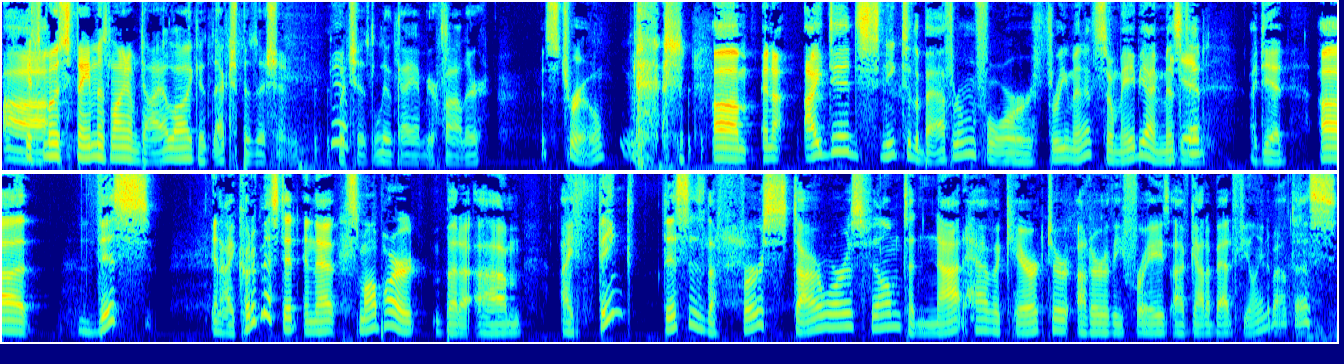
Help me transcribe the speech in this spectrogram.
uh, its most famous line of dialogue is exposition, which is "Luke, I am your father." It's true. um, and I, I did sneak to the bathroom for three minutes, so maybe I missed it. I did. Uh, this, and I could have missed it in that small part, but uh, um, I think this is the first Star Wars film to not have a character utter the phrase "I've got a bad feeling about this."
